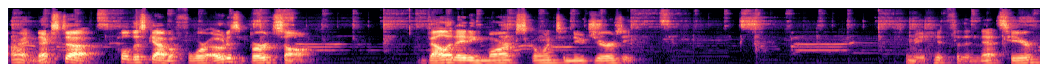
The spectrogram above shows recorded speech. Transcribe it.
All right, next up, pull this guy before Otis Birdsong, validating marks going to New Jersey. It's gonna be a hit for the Nets here.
